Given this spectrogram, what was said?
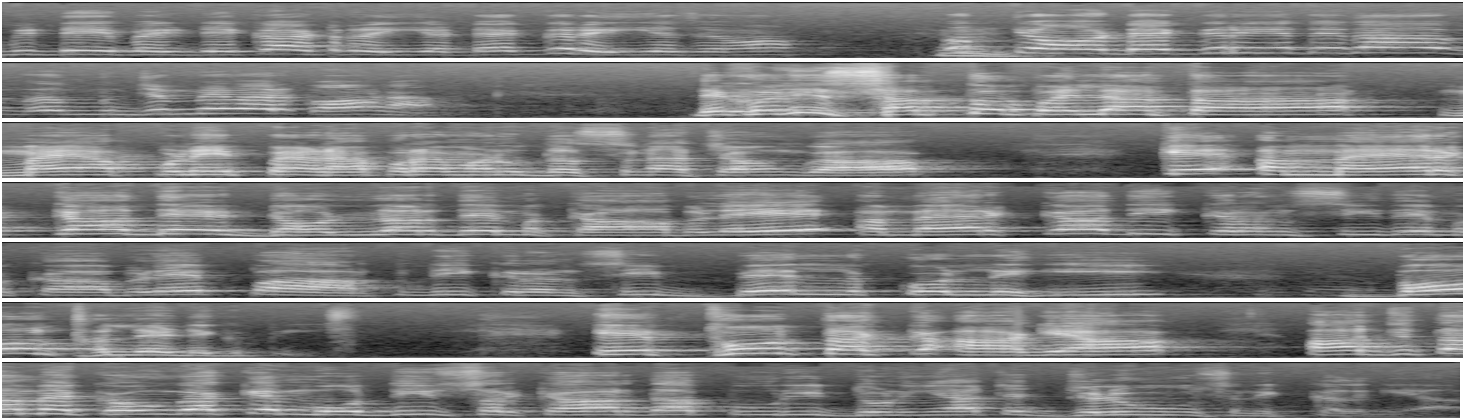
ਵੀ ਡੇ ਬਾਈ ਡੇ ਘਟ ਰਹੀ ਆ ਡੈਗ ਰਹੀ ਆ ਜਮਾ। ਉਹ ਕਿਉਂ ਡੈਗ ਰਹੀ ਆ ਤੇ ਇਹਦਾ ਜ਼ਿੰਮੇਵਾਰ ਕੌਣ ਆ? ਦੇਖੋ ਜੀ, ਸਭ ਤੋਂ ਪਹਿਲਾਂ ਤਾਂ ਮੈਂ ਆਪਣੇ ਭੈਣਾ ਭਰਾਵਾਂ ਨੂੰ ਦੱਸਣਾ ਚਾਹੂੰਗਾ ਕਿ ਅਮਰੀਕਾ ਦੇ ਡਾਲਰ ਦੇ ਮੁਕਾਬਲੇ, ਅਮਰੀਕਾ ਦੀ ਕਰੰਸੀ ਦੇ ਮੁਕਾਬਲੇ ਭਾਰਤ ਦੀ ਕਰੰਸੀ ਬਿਲਕੁਲ ਹੀ ਬਹੁਤ ਥੱਲੇ ਡਿੱਗ ਪਈ। ਇੱਥੋਂ ਤੱਕ ਆ ਗਿਆ। ਅੱਜ ਤਾਂ ਮੈਂ ਕਹੂੰਗਾ ਕਿ ਮੋਦੀ ਸਰਕਾਰ ਦਾ ਪੂਰੀ ਦੁਨੀਆ 'ਚ ਜਲੂਸ ਨਿਕਲ ਗਿਆ।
